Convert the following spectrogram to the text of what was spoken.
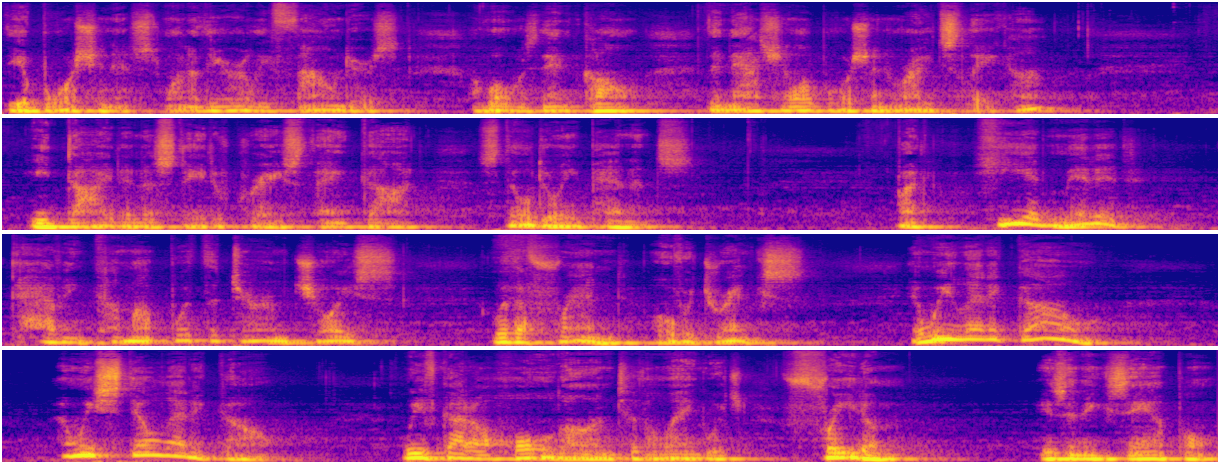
the abortionist, one of the early founders of what was then called the National Abortion Rights League, huh? He died in a state of grace, thank God, still doing penance. But he admitted to having come up with the term choice with a friend over drinks. And we let it go. And we still let it go. We've got to hold on to the language. Freedom is an example.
